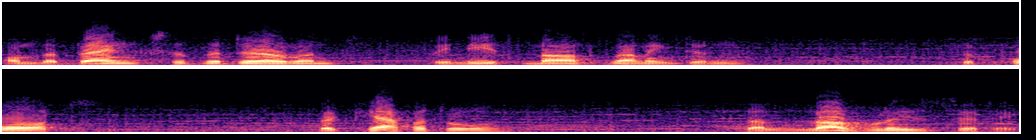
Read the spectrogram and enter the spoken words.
on the banks of the Derwent beneath Mount Wellington, the port, the capital, the lovely city.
